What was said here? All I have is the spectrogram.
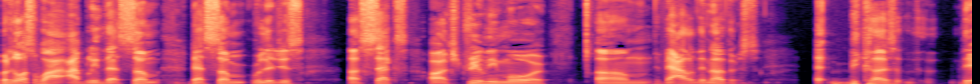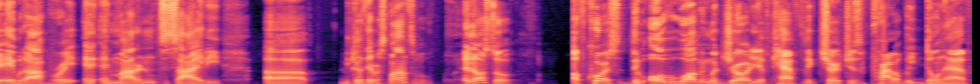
But it's also why I believe that some that some religious uh, sects are extremely more um, valid than others eh, because they're able to operate in, in modern society uh, because they're responsible. And also, of course, the overwhelming majority of Catholic churches probably don't have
